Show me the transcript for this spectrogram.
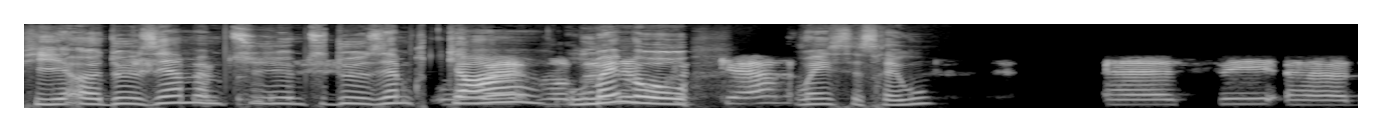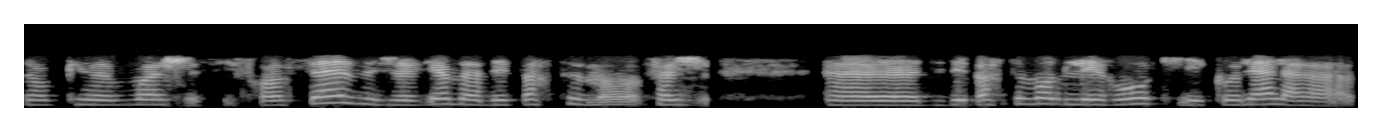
Puis un deuxième, un petit, un petit deuxième coup de cœur? Ou même au. Oui, ce serait où? Euh, c'est euh, donc euh, moi je suis française et je viens d'un département, enfin je, du département de l'Hérault qui est collé à la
